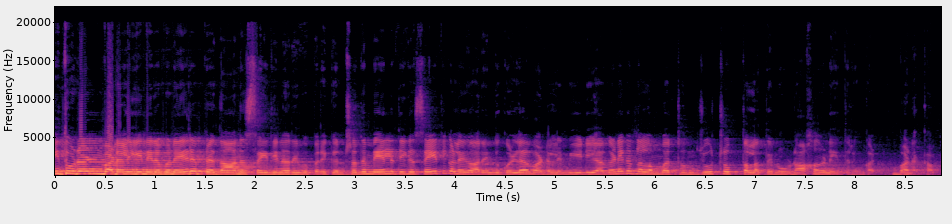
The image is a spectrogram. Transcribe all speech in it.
இத்துடன் வடலியின் இரவு நேர பிரதான செய்தி நிறைவு பெறுகின்றது. மேலதிக செய்திகளை அறிந்து கொள்ள வடலி மீடியா இணையதளம் மற்றும் யூடியூப் தளத்தினூடாக இணைந்திருங்கள். வணக்கம்.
